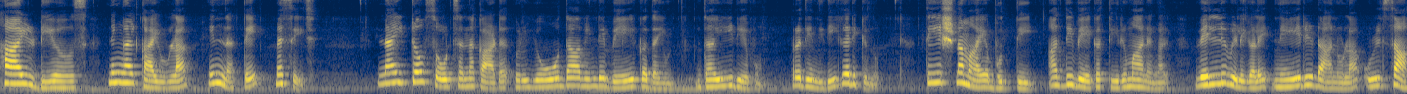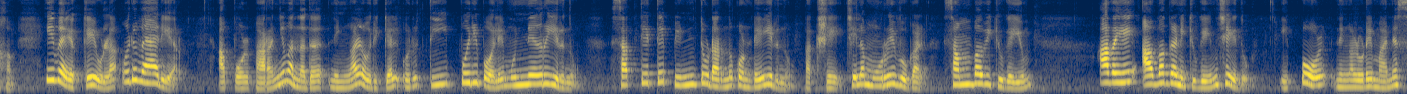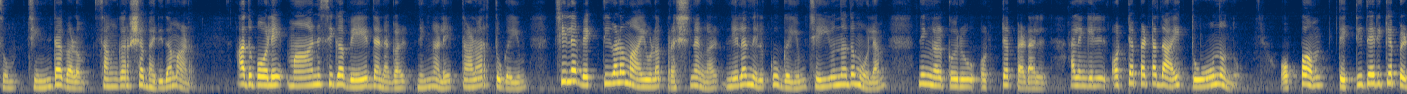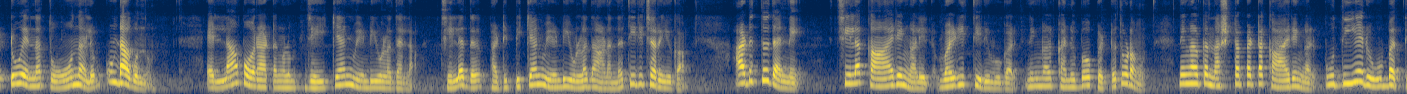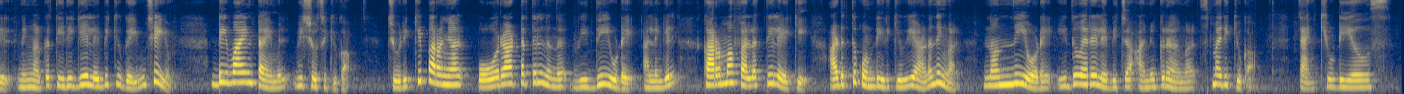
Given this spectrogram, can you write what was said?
Hi dears നിങ്ങൾക്കായുള്ള ഇന്നത്തെ message knight of swords എന്ന card ഒരു യോദ്ധാവിന്റെ വേഗതയും ധൈര്യവും പ്രതിനിധീകരിക്കുന്നു. തീക്ഷ്ണമായ ബുദ്ധി അതിവേഗ തീരുമാനങ്ങൾ വെല്ലുവിളികളെ നേരിടാനുള്ള ഉത്സാഹം ഇവയൊക്കെയുള്ള ഒരു വാരിയർ അപ്പോൾ പറഞ്ഞു വന്നത് നിങ്ങൾ ഒരിക്കൽ ഒരു തീപ്പൊരി പോലെ മുന്നേറിയിരുന്നു. സത്യത്തെ പിന്തുടർന്നു കൊണ്ടേയിരുന്നു പക്ഷേ ചില മുറിവുകൾ സംഭവിക്കുകയും അവയെ അവഗണിക്കുകയും ചെയ്തു. ഇപ്പോൾ നിങ്ങളുടെ മനസ്സും ചിന്തകളും സംഘർഷഭരിതമാണ്. അതുപോലെ മാനസിക വേദനകൾ നിങ്ങളെ തളർത്തുകയും ചില വ്യക്തികളുമായുള്ള പ്രശ്നങ്ങൾ നിലനിൽക്കുകയും ചെയ്യുന്നത് മൂലം നിങ്ങൾക്കൊരു ഒറ്റപ്പെടൽ അല്ലെങ്കിൽ ഒറ്റപ്പെട്ടതായി തോന്നുന്നു. ഒപ്പം തെറ്റിദ്ധരിക്കപ്പെട്ടു എന്ന തോന്നലും ഉണ്ടാകുന്നു. എല്ലാ പോരാട്ടങ്ങളും ജയിക്കാൻ വേണ്ടിയുള്ളതല്ല ചിലത് പഠിപ്പിക്കാൻ വേണ്ടിയുള്ളതാണെന്ന് തിരിച്ചറിയുക. അടുത്തു തന്നെ ചില കാര്യങ്ങളിൽ വഴിത്തിരിവുകൾ നിങ്ങൾക്ക് അനുഭവപ്പെട്ടു തുടങ്ങും. നിങ്ങൾക്ക് നഷ്ടപ്പെട്ട കാര്യങ്ങൾ പുതിയ രൂപത്തിൽ നിങ്ങൾക്ക് തിരികെ ലഭിക്കുകയും ചെയ്യും. ഡിവൈൻ ടൈമിൽ വിശ്വസിക്കുക. ചുരുക്കി പറഞ്ഞാൽ പോരാട്ടത്തിൽ നിന്ന് വിധിയുടെ അല്ലെങ്കിൽ കർമ്മഫലത്തിലേക്ക് അടുത്തു കൊണ്ടിരിക്കുകയാണ് നിങ്ങൾ. നന്ദിയോടെ ഇതുവരെ ലഭിച്ച അനുഗ്രഹങ്ങൾ സ്മരിക്കുക. Thank you dears.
